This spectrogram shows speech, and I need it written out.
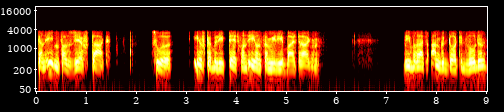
kann ebenfalls sehr stark zur Instabilität von Ehe und Familie beitragen. Wie bereits angedeutet wurde,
